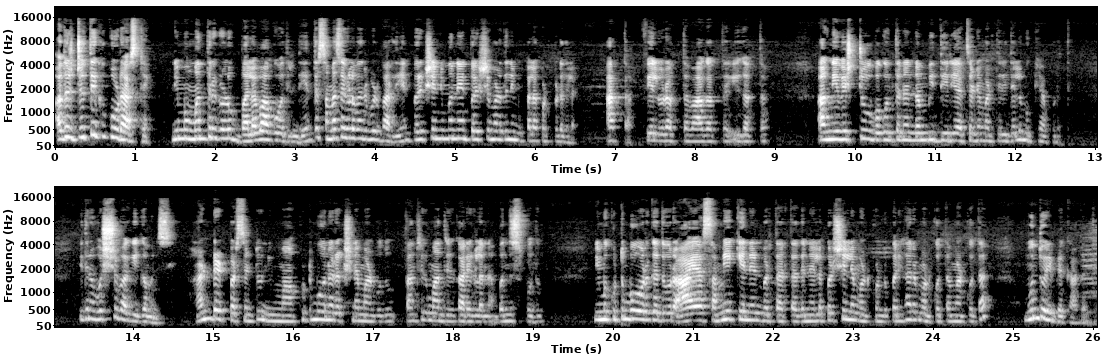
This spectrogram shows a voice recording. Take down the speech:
ಅದ್ರ ಜೊತೆಗೂ ಕೂಡ ಅಷ್ಟೇ, ನಿಮ್ಮ ಮಂತ್ರಗಳು ಬಲವಾಗುವುದರಿಂದ, ಎಂತ ಸಮಸ್ಯೆಗಳು ಬಂದ್ರೆ ಬಿಡಬಾರ್ದು. ಏನ್ ಪರೀಕ್ಷೆ ನಿಮ್ಮನ್ನೇನ್ ಪರೀಕ್ಷೆ ಮಾಡಿದ್ರೆ ನಿಮ್ಗೆ ಫಲ ಕೊಟ್ಬಿಡೋದಿಲ್ಲ. ಆಗ್ತಾ ಫೇಲ್ಯೂರ್ ಆಗ್ತಾವ ಆಗಾಗ್ತಾ ಈಗಾಗ್ತಾ ಆಗ ನೀವೆಷ್ಟು ಭಗವಂತನ ನಂಬಿದ್ದೀರಿ, ಆಚರಣೆ ಮಾಡ್ತೀರಿ, ಇದೆಲ್ಲ ಮುಖ್ಯ ಆಗ್ಬಿಡುತ್ತೆ. ಇದನ್ನು ವಶ್ಯವಾಗಿ ಗಮನಿಸಿ. ಹಂಡ್ರೆಡ್ ಪರ್ಸೆಂಟು ನಿಮ್ಮ ಕುಟುಂಬವನ್ನು ರಕ್ಷಣೆ ಮಾಡ್ಬೋದು, ತಾಂತ್ರಿಕ ಮಾಂತ್ರಿಕ ಕಾರ್ಯಗಳನ್ನು ಬಂಧಿಸ್ಬೋದು. ನಿಮ್ಮ ಕುಟುಂಬ ವರ್ಗದವರು ಆಯಾ ಸಮಯಕ್ಕೆ ಏನೇನು ಬರ್ತಾ ಇರ್ತಾ ಅದನ್ನೆಲ್ಲ ಪರಿಶೀಲನೆ ಮಾಡಿಕೊಂಡು, ಪರಿಹಾರ ಮಾಡ್ಕೋತಾ ಮಾಡ್ಕೋತಾ ಮುಂದುವರಿಬೇಕಾಗತ್ತೆ.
